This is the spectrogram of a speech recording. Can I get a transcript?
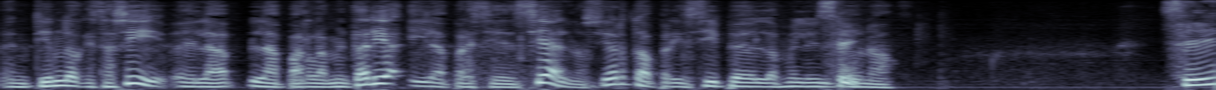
entiendo que es así, eh, la, parlamentaria y la presidencial, ¿no es cierto? A principios del 2021. Sí,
